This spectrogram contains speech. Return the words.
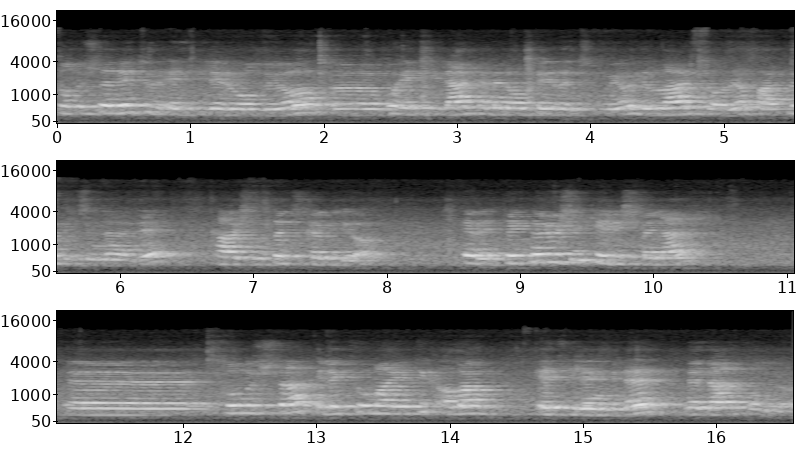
sonuçta ne tür etkileri oluyor? E, bu etkiler hemen ortaya da çıkmıyor. Yıllar sonra farklı biçimlerde karşımıza çıkabiliyor. Evet, teknolojik gelişmeler e, sonuçta elektromanyetik alan etkilenimine neden oluyor.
